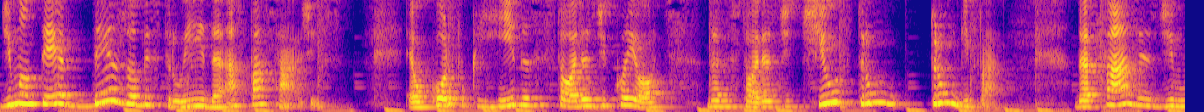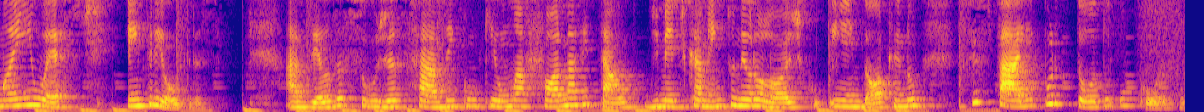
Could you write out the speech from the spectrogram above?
de manter desobstruída as passagens. É o corpo que ri das histórias de coiotes, das histórias de tio Trungpa, das fases de Mãe West, entre outras. As deusas sujas fazem com que uma forma vital de medicamento neurológico e endócrino se espalhe por todo o corpo.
